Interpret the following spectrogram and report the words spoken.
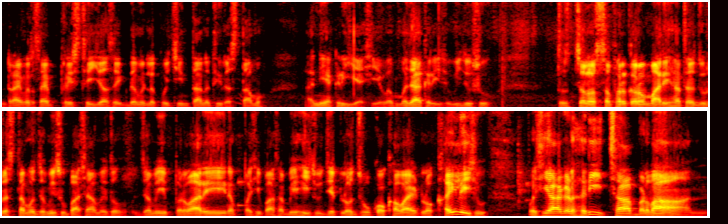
ડ્રાઈવર સાહેબ ફ્રેશ થઈ જશે એકદમ, એટલે કોઈ ચિંતા નથી રસ્તામાં. આ નીકળી ગયા છીએ, હવે મજા કરીશું. બીજું શું? તો ચલો, સફર કરો. મારી સાથે હજુ રસ્તામાં જમીશું પાછા અમે તો. જમી પરવારીને પછી પાછા બેસીશું જેટલો ઝોકો ખવાય એટલો ખાઈ લઈશું. પછી આગળ હરી ઈચ્છા, બળવાન.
